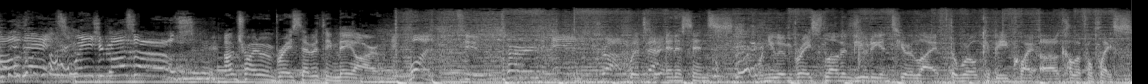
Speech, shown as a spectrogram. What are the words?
Hold it. Squeeze your muscles. I'm trying to embrace everything they are. One, two, turn innocence, when you embrace love and beauty into your life, the world can be quite a colorful place.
